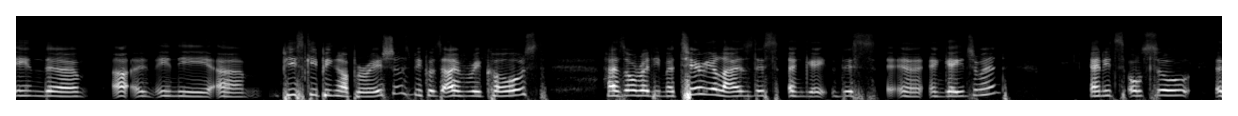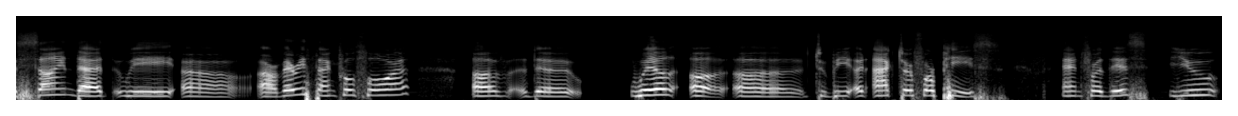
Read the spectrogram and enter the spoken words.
in the uh, in the um, peacekeeping operations because Ivory Coast has already materialized this enga this uh, engagement, and it's also a sign that we uh, are very thankful for of the will uh, uh, to be an actor for peace, and for this you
